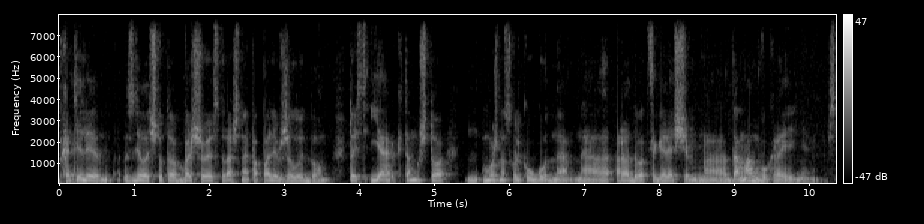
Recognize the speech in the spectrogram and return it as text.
хотели сделать что-то большое, страшное, попали в жилой дом. То есть я к тому, что можно сколько угодно радоваться горящим домам в Украине с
